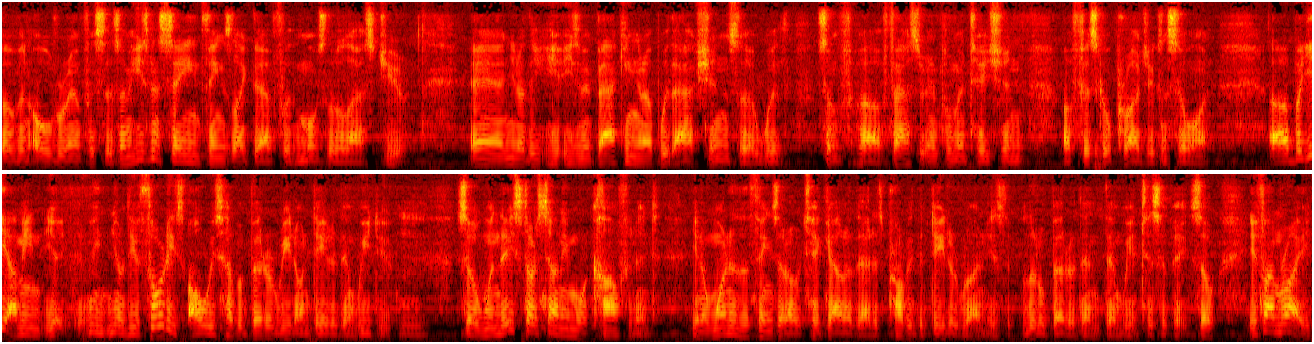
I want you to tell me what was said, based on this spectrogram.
of an overemphasis. I mean, he's been saying things like that for the, most of the last year and you know the, he's been backing it up with actions, uh, with some uh, faster implementation of fiscal projects and so on. Uh, but yeah, I mean, yeah, I mean, you know, the authorities always have a better read on data than we do. Mm. So when they start sounding more confident, you know, one of the things that I would take out of that is probably the data run is a little better than, than we anticipate. So if I'm right,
